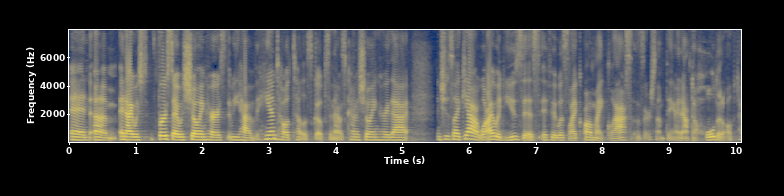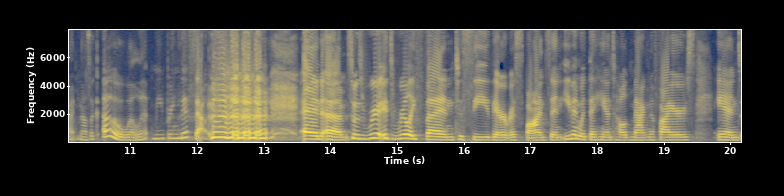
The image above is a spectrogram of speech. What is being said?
And, um, and I was, first I was showing her that we have handheld telescopes, and I was kind of showing her that. And she's like, yeah, well, I would use this if it was like on my glasses or something. I'd have to hold it all the time. And I was like, oh, well, let me bring this out. and um, so it's, re- it's really fun to see their response. And even with the handheld magnifiers and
